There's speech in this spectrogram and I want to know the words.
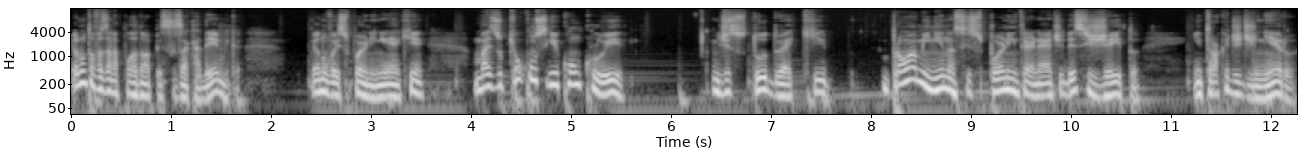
Eu não tô fazendo a porra de uma pesquisa acadêmica, eu não vou expor ninguém aqui, mas o que eu consegui concluir disso tudo é que para uma menina se expor na internet desse jeito, em troca de dinheiro,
